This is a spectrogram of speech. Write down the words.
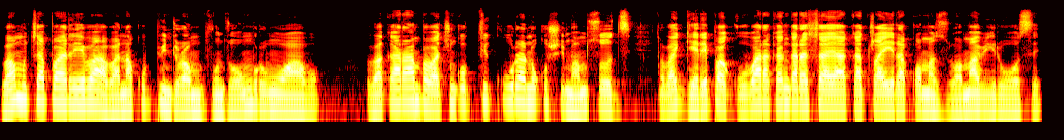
Vamuchapareva havana kupindura mubvunzo womurume wavo. Vakaramba vachingopfikura nokusvimha musodzi vagere paguva rakanga rashaya akatsvaira kwamazuva maviri ose.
